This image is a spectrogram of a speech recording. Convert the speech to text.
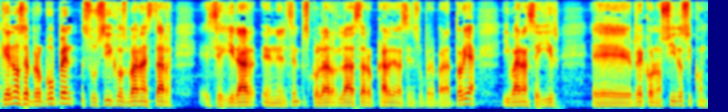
que no se preocupen, sus hijos van a estar, eh, seguirán en el Centro Escolar Lázaro Cárdenas en su preparatoria y van a seguir eh, reconocidos y con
